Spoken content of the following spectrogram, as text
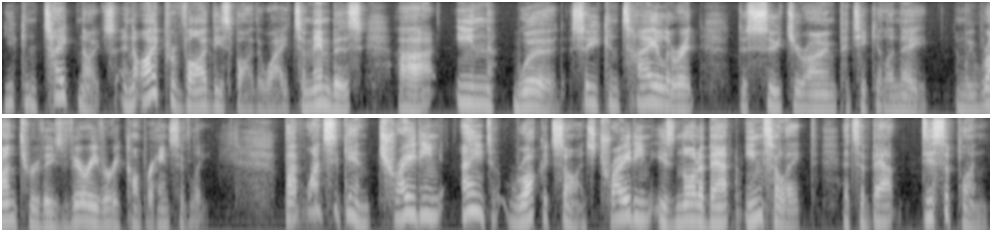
You can take notes. And I provide these by the way to members uh, in Word so you can tailor it to suit your own particular need. And we run through these very very comprehensively. But once again trading ain't rocket science. Trading is not about intellect. It's about discipline.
